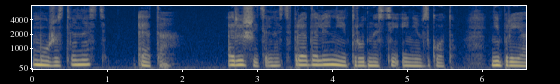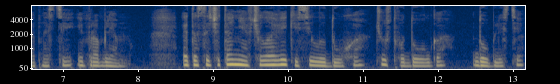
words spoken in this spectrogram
Мужественность — это решительность в преодолении трудностей и невзгод, неприятностей и проблем. Это сочетание в человеке силы духа, чувства долга, доблести,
